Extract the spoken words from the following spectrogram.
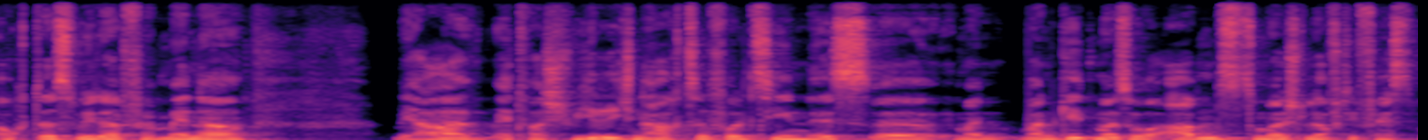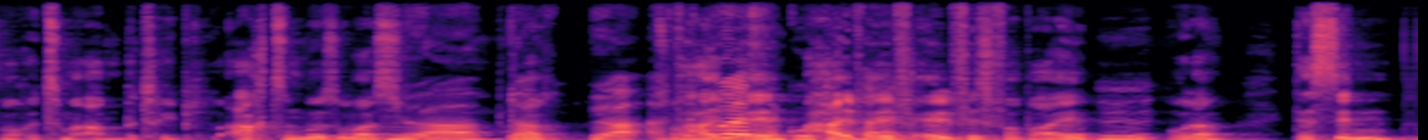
auch das wieder für Männer ja, etwas schwierig nachzuvollziehen ist, äh, ich meine, wann geht man so abends zum Beispiel auf die Festwoche zum Abendbetrieb? 18 Uhr sowas? Ja, oder? doch, ja. So halb, elf, halb elf, elf ist vorbei, mhm. oder? Das sind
